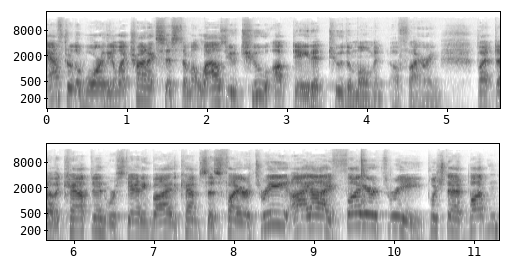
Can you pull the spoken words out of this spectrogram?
after the war, the electronic system allows you to update it to the moment of firing. But uh, the captain, we're standing by. The captain says, fire three. Aye, aye, fire three. Push that button.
